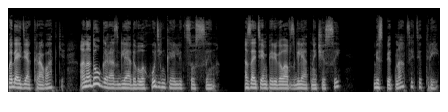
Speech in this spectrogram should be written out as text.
Подойдя к кроватке, она долго разглядывала худенькое лицо сына, а затем перевела взгляд на часы без пятнадцати три.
